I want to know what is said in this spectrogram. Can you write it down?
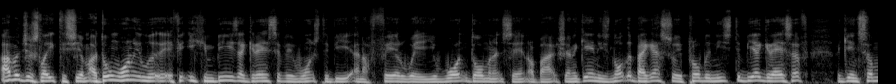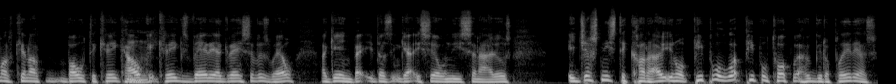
I would just like to see him. I don't want to look if he can be as aggressive. He wants to be in a fair way. You want dominant centre backs, and again, he's not the biggest, so he probably needs to be aggressive. Again, similar kind of ball to Craig Halkett. Mm-hmm. Craig's very aggressive as well. Again, but he doesn't get himself in these scenarios. He just needs to cut it out. You know, people let people talk about how good a player he is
